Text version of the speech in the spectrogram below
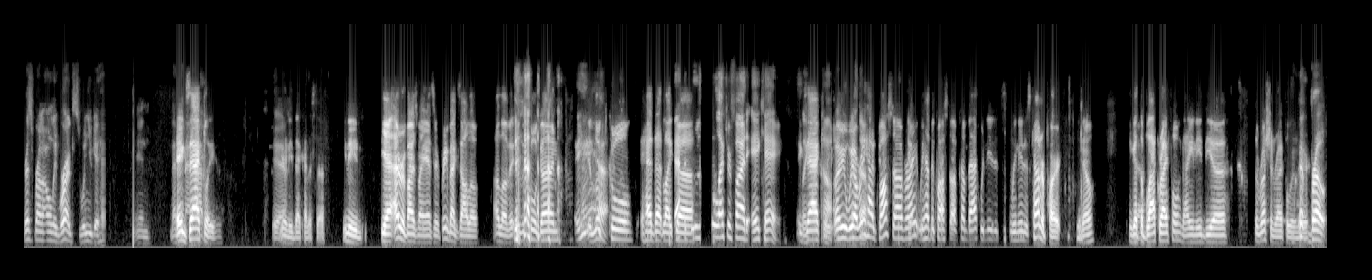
risk runner only works when you get hit. And that Exactly. happen. You don't need that kind of stuff. You need. Yeah, I revised my answer. Bring back Zhalo. I love it. It was a cool gun. It looked cool. It had that like Yeah, uh it was electrified AK. exactly. oh, I mean, we already stuff. had Khvostov, right? We had the Khvostov come back. We needed we needed his counterpart. You know, you got Yeah. the black rifle. Now you need the uh the Russian rifle in there. bro,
